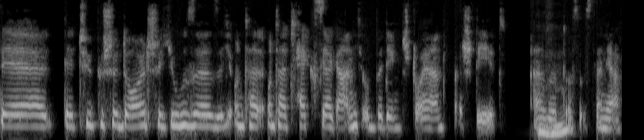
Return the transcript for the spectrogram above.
der, der typische deutsche User sich unter, unter Tax ja gar nicht unbedingt Steuern versteht. Also mhm. das ist dann ja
